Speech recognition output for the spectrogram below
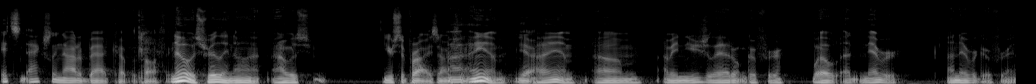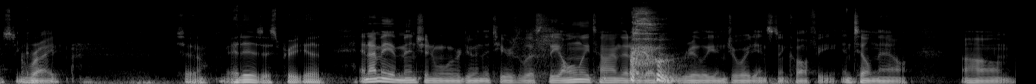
it's actually not a bad cup of coffee. No, it's really not. I was. You're surprised, aren't you? I am. Yeah. I am. Um, I mean, usually I don't go for. Well, I never. I never go for instant. coffee. Right. So it is. It's pretty good. And I may have mentioned when we were doing the tiers list, the only time that I've ever really enjoyed instant coffee until now um,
